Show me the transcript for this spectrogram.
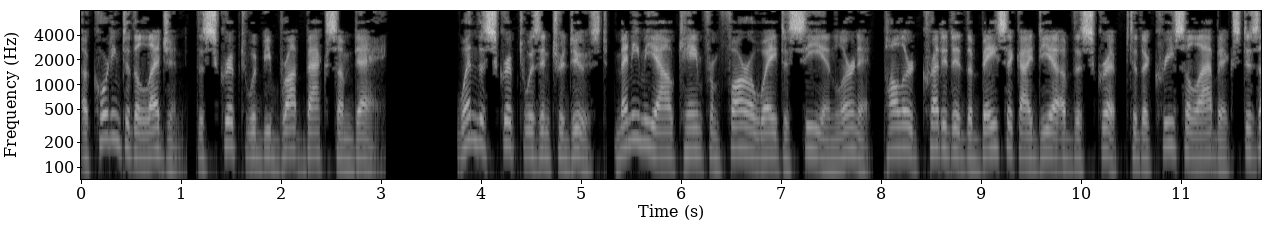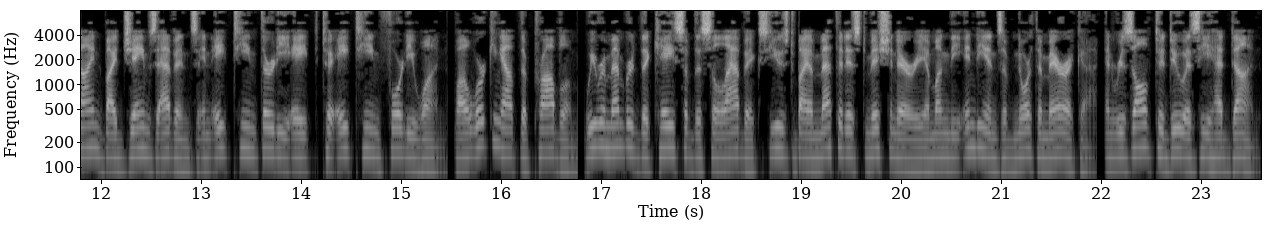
According to the legend, the script would be brought back some day. When the script was introduced, many Miao came from far away to see and learn it. Pollard credited the basic idea of the script to the Cree syllabics designed by James Evans in 1838 to 1841. While working out the problem, we remembered the case of the syllabics used by a Methodist missionary among the Indians of North America, and resolved to do as he had done.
